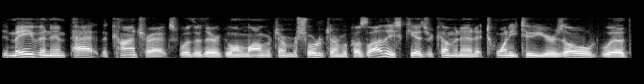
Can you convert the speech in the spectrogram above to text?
it may even impact the contracts whether they're going longer term or shorter term because a lot of these kids are coming in at 22 years old with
